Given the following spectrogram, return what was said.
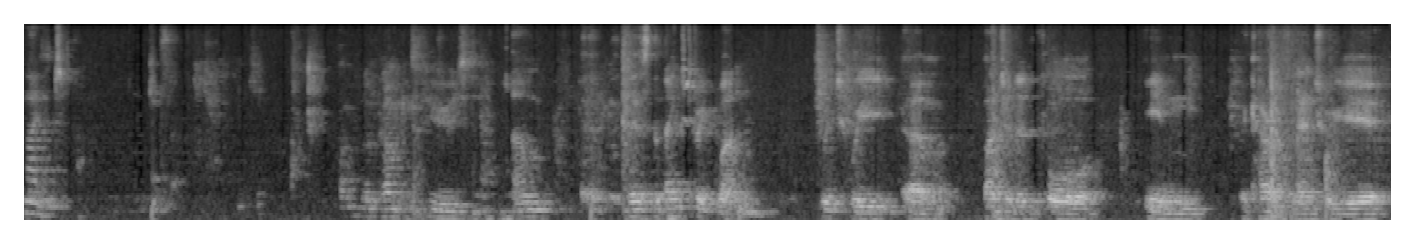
moment. Look, I'm confused. Um, there's the Bank Street one, which we, um, budgeted for in the current financial year,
